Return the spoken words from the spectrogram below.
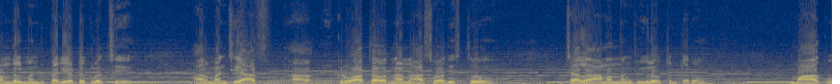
వందల మంది పర్యాటకులు వచ్చి వాళ్ళు మంచి ఆస్ ఇక్కడ వాతావరణాన్ని ఆస్వాదిస్తూ చాలా ఆనందంగా ఫీల్ అవుతుంటారు. మాకు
